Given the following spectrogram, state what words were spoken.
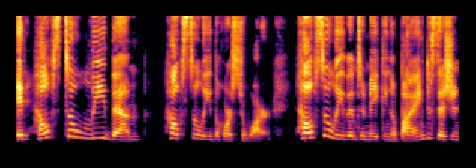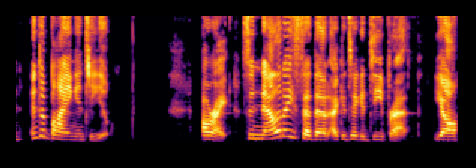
It helps to lead them, helps to lead the horse to water, helps to lead them to making a buying decision and to buying into you. All right, so now that I said that, I can take a deep breath. Y'all,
